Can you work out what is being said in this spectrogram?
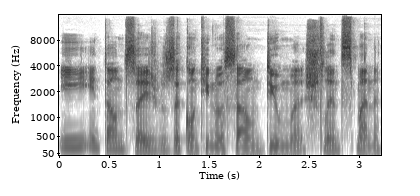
E então desejo-vos a continuação de uma excelente semana.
